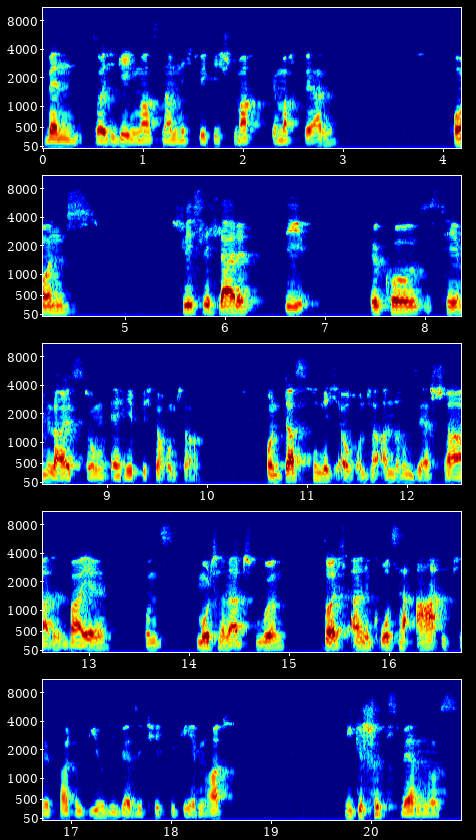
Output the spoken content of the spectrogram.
wenn solche Gegenmaßnahmen nicht wirklich gemacht werden. Und schließlich leidet die Ökosystemleistung erheblich darunter. Und das finde ich auch unter anderem sehr schade, weil uns Mutter Natur solch eine große Artenvielfalt und Biodiversität gegeben hat, die geschützt werden muss.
